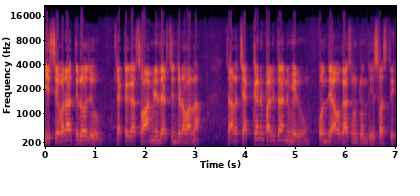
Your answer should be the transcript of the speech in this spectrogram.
ఈ శివరాత్రి రోజు చక్కగా స్వామిని దర్శించడం వల్ల చాలా చక్కని ఫలితాన్ని మీరు పొందే అవకాశం ఉంటుంది. స్వస్తి.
